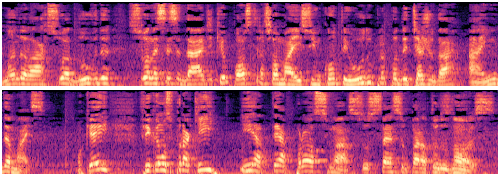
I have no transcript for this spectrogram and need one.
Manda lá a sua dúvida, sua necessidade, que eu posso transformar isso em conteúdo para poder te ajudar ainda mais. Ok? Ficamos por aqui e até a próxima. Sucesso para todos nós!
